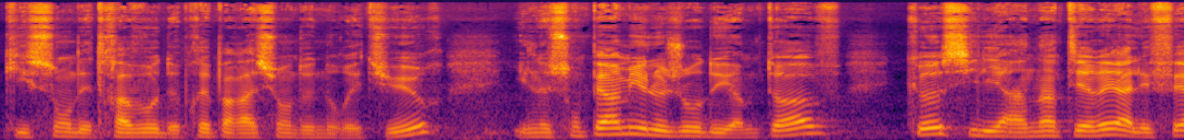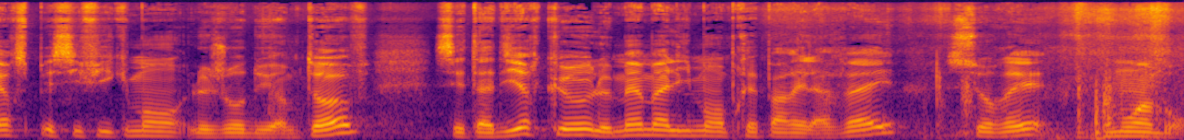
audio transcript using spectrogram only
qui sont des travaux de préparation de nourriture, ils ne sont permis le jour du Yom Tov que s'il y a un intérêt à les faire spécifiquement le jour du Yom Tov, c'est-à-dire que le même aliment préparé la veille serait moins bon.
